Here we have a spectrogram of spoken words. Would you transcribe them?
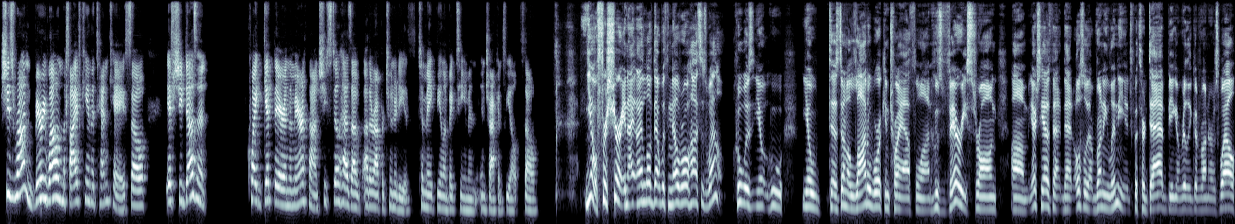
she's run very well in the 5K and the 10K. So if she doesn't quite get there in the marathon, she still has other opportunities to make the Olympic team in, in track and field. So, yo, for sure, and I, I love that with Nell Rojas as well, who was you know who you know has done a lot of work in triathlon, who's very strong. Um, he actually has that that also that running lineage with her dad being a really good runner as well.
